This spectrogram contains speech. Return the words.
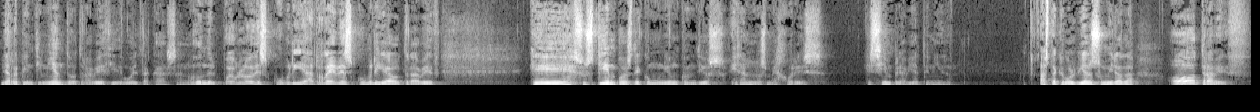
De arrepentimiento otra vez y de vuelta a casa, donde el pueblo descubría, redescubría otra vez que sus tiempos de comunión con Dios eran los mejores que siempre había tenido. Hasta que volvían su mirada otra vez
